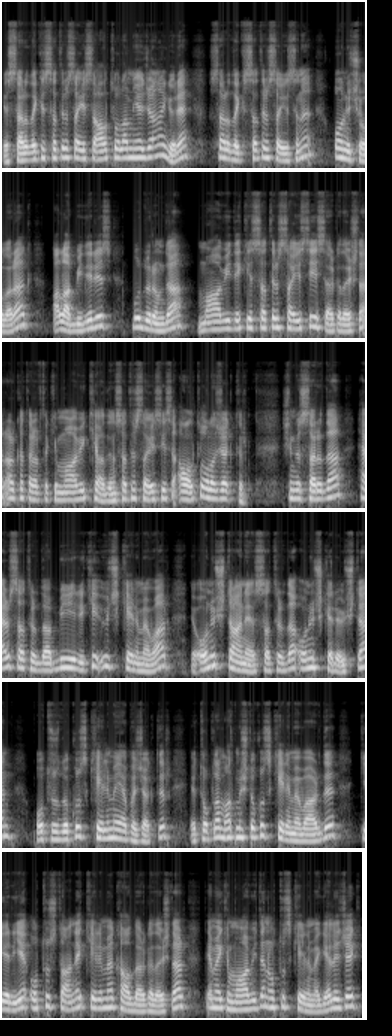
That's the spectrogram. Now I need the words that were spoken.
E sarıdaki satır sayısı 6 olamayacağına göre sarıdaki satır sayısını 13 olarak alabiliriz. Bu durumda mavideki satır sayısı ise arkadaşlar arka taraftaki mavi kağıdın satır sayısı ise 6 olacaktır. Şimdi sarıda her satırda 1, 2, 3 kelime var. E 13 tane satırda 13 kere 3'ten 39 kelime yapacaktır. E toplam 69 kelime vardı. Geriye 30 tane kelime kaldı arkadaşlar. Demek ki maviden 30 kelime gelecek.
